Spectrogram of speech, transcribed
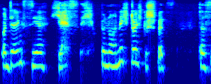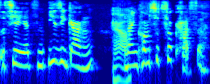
und denkst dir, yes, ich bin noch nicht durchgeschwitzt. Das ist hier jetzt ein easy Gang. ja. Und dann kommst du zur Kasse.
